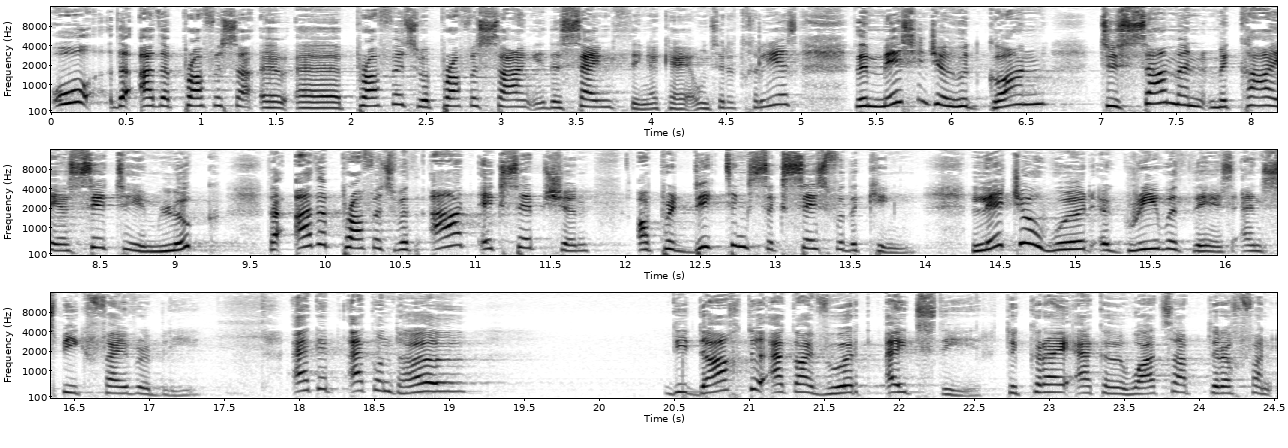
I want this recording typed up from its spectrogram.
all the other prophets, uh, uh, prophets were prophesying the same thing. Okay, ons het dit gelees. The messenger who'd gone to summon Micaiah said to him, Look, the other prophets without exception are predicting success for the king. Let your word agree with theirs and speak favorably. Ek het ek onthou die dag toe ek daai woord uitstuur, toe kry ek 'n WhatsApp terug van 'n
